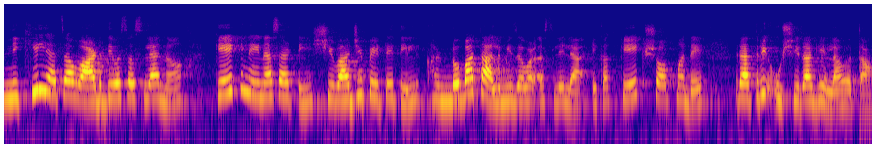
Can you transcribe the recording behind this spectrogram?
निखिल याचा वाढदिवस असल्यानं केक नेण्यासाठी शिवाजी पेठेतील खंडोबा तालमीजवळ असलेल्या एका केक शॉपमध्ये रात्री उशिरा गेला होता.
